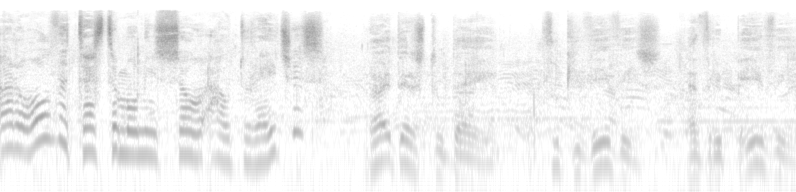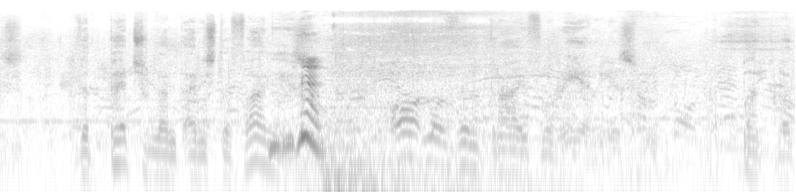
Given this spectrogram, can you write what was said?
Are all the testimonies so outrageous? Writers today, Thucydides, Euripides, the petulant Aristophanes, all of them try for realism. But what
